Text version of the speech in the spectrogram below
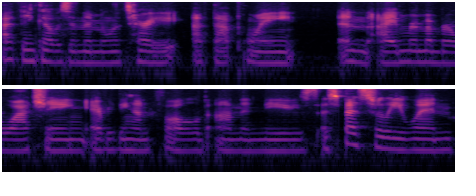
I think I was in the military at that point, and I remember watching everything unfold on the news, especially when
